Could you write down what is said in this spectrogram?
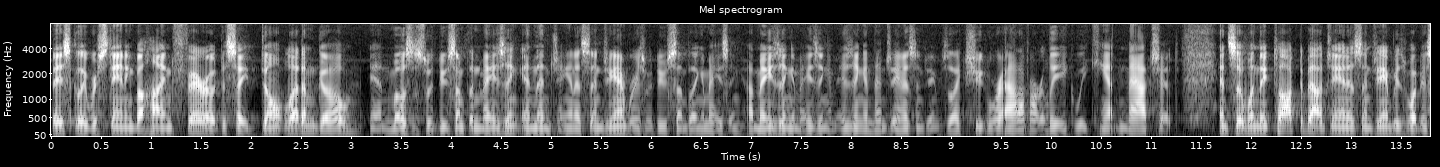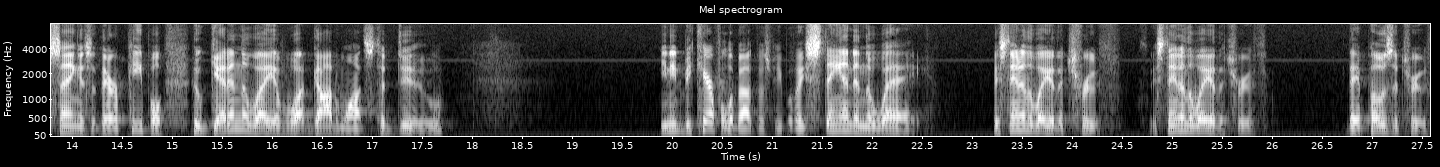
basically were standing behind Pharaoh to say, Don't let him go. And Moses would do something amazing. And then Jannes and Jambres would do something amazing. Amazing, amazing, amazing. And then Jannes and Jambres were like, Shoot, we're out of our league. We can't match it. And so when they talked about Jannes and Jambres, what he's saying is that there are people who get in the way of what God wants to do. You need to be careful about those people. They stand in the way. They stand in the way of the truth. They stand in the way of the truth. They oppose the truth.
